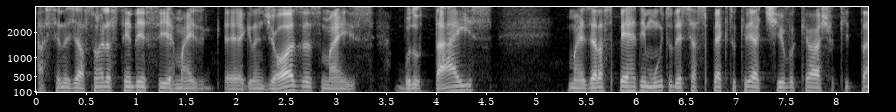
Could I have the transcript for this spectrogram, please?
As cenas de ação elas tendem a ser mais é, grandiosas, mais brutais, mas elas perdem muito desse aspecto criativo que eu acho que está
